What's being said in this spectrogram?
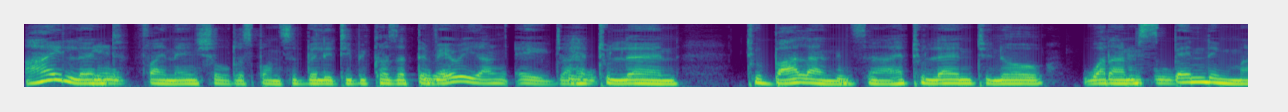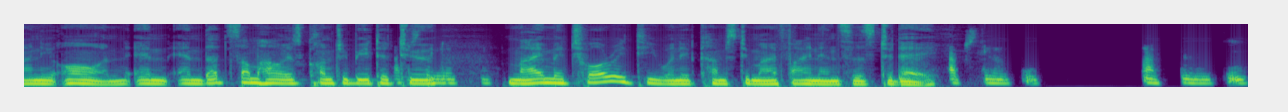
I learned mm. financial responsibility because at the mm. very young age, I had to learn to balance. Mm-hmm. I had to learn to know what I'm mm-hmm. spending money on. And, and that somehow has contributed to my maturity when it comes to my finances today. Absolutely. Absolutely.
